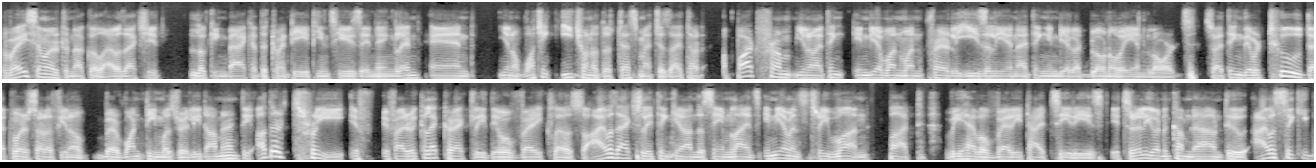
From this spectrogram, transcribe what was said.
Very similar to Nakul. I was actually looking back at the 2018 series in England and you know watching each one of those test matches i thought apart from you know i think india won one fairly easily and i think india got blown away in Lord's so i think there were two that were sort of you know where one team was really dominant the other three if if i recollect correctly they were very close so i was actually thinking on the same lines india wins 3-1 but we have a very tight series. It's really going to come down to, I was thinking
